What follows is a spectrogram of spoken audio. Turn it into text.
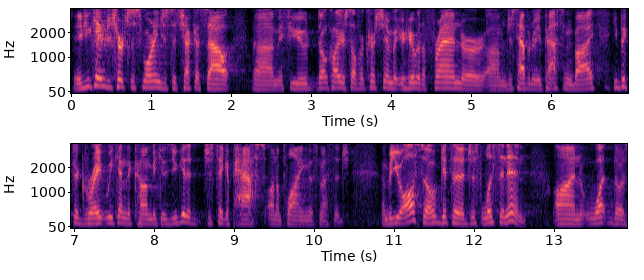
And if you came to church this morning just to check us out, um, if you don't call yourself a Christian, but you're here with a friend or um, just happen to be passing by, you picked a great weekend to come because you get to just take a pass on applying this message. Um, but you also get to just listen in on what the,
